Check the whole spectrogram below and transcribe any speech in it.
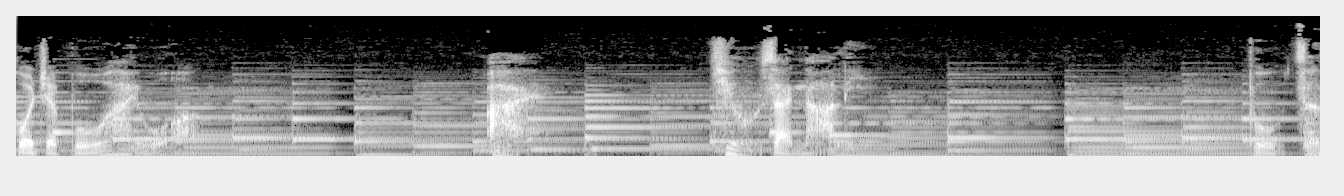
或者不爱我，爱就在那里，不增。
